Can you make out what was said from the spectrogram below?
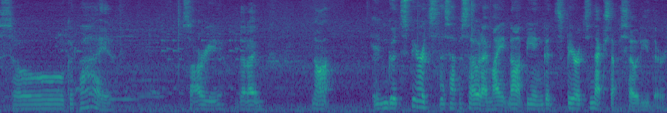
So, goodbye. Sorry that I'm not in good spirits this episode. I might not be in good spirits next episode either.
